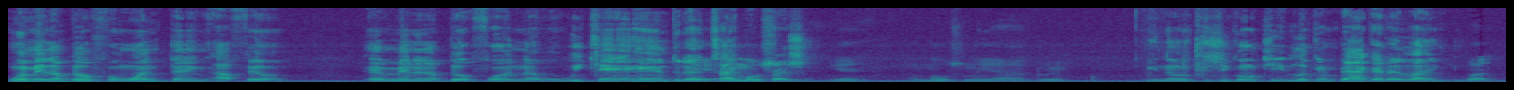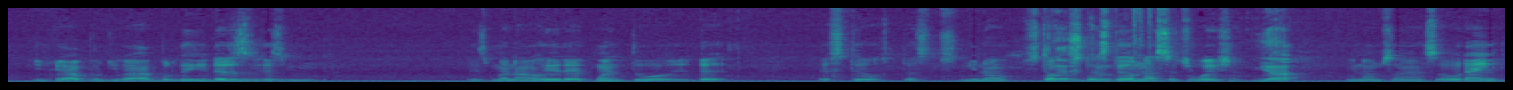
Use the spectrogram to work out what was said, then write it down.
Women are built for one thing, I feel, and men are built for another. We can't handle that yeah, type of pressure. Yeah, emotionally, I agree. You know, because you're gonna keep looking back at it like, But you got you gotta believe that it's, it's, it's men out here that went through it that that's still that's you know stuck That's that's, still- in that situation. yeah, You know what I'm saying? So it ain't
